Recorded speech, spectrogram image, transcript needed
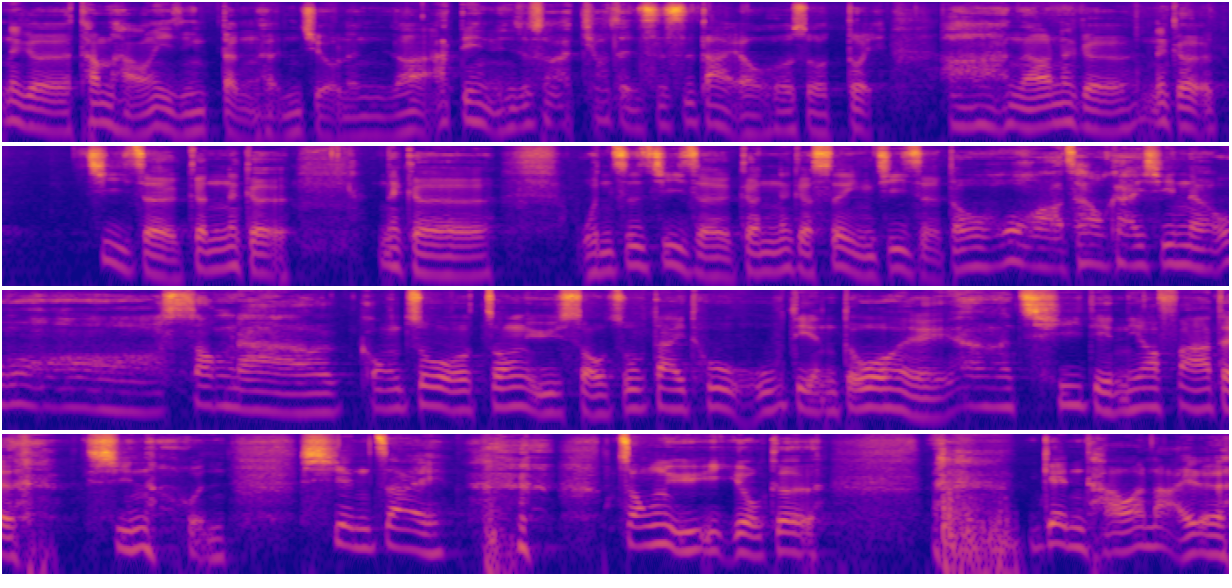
那个他们好像已经等很久了，你知道啊？店员就说：“啊，就等十四代哦。”我说：“对啊。”然后那个那个。记者跟那个那个文字记者跟那个摄影记者都哇超开心的哇送啦，工作终于守株待兔，五点多诶，啊七点要发的新闻，现在终于有个 镜头来了，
